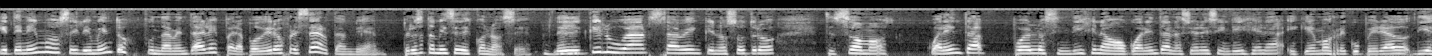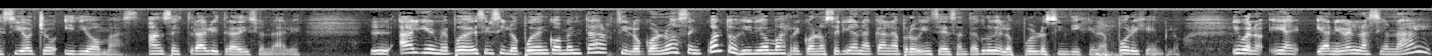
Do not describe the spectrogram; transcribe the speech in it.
que tenemos elementos fundamentales para poder ofrecer también, pero eso también se desconoce. ¿Desde qué lugar saben que nosotros somos 40 pueblos indígenas o 40 naciones indígenas y que hemos recuperado 18 idiomas ancestrales y tradicionales. ¿Alguien me puede decir si lo pueden comentar, si lo conocen? ¿Cuántos idiomas reconocerían acá en la provincia de Santa Cruz de los pueblos indígenas, por ejemplo? Y bueno, y a, nivel nacional,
